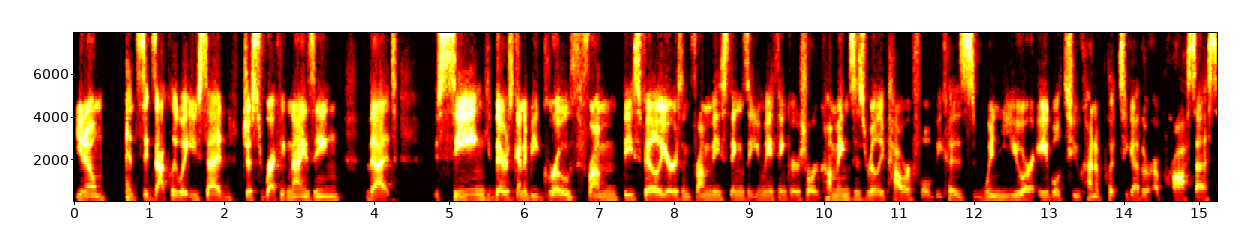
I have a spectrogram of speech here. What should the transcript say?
you know it's exactly what you said just recognizing that seeing there's going to be growth from these failures and from these things that you may think are shortcomings is really powerful because when you are able to kind of put together a process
